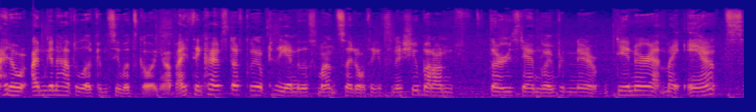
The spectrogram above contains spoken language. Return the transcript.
I don't, I'm to have to look and see what's going up. I think I have stuff going up to the end of this month so I don't think it's an issue, but on Thursday I'm going for dinner, dinner at my aunt's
